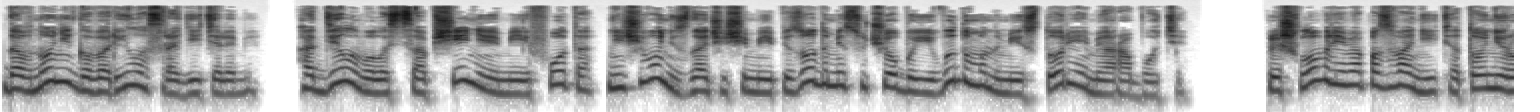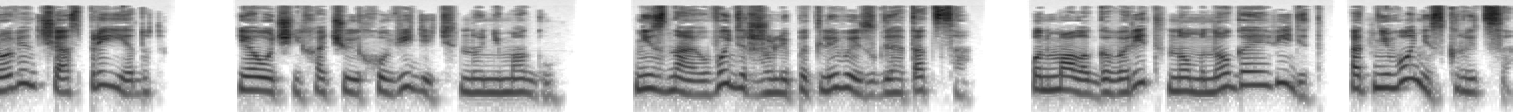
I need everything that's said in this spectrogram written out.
Давно не говорила с родителями. Отделывалась сообщениями и фото, ничего не значащими эпизодами с учебой и выдуманными историями о работе. Пришло время позвонить, а то не ровен час приедут. Я очень хочу их увидеть, но не могу. Не знаю, выдержу ли пытливый взгляд отца. Он мало говорит, но многое видит. От него не скрыться.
